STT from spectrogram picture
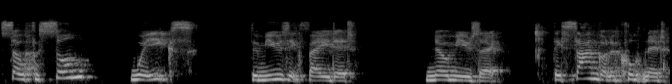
So for some weeks, the music faded. No music. They sang unaccompanied.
